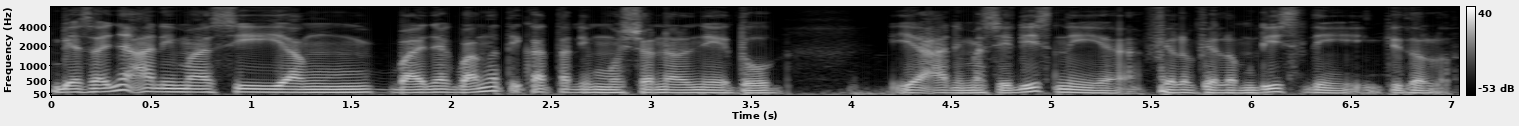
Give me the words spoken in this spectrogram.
biasanya animasi yang banyak banget ikatan emosionalnya itu ya animasi Disney ya film-film Disney gitu loh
